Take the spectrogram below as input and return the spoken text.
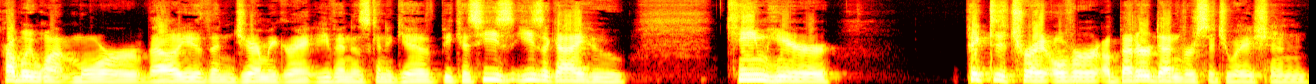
probably want more value than jerami grant even is going to give because he's he's a guy who came here picked detroit over a better denver situation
